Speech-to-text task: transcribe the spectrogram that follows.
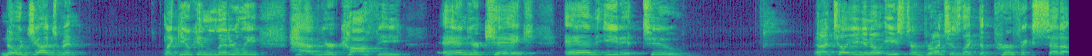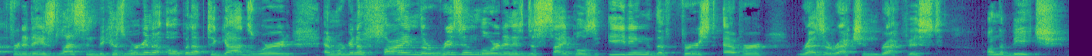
No judgment. Like you can literally have your coffee and your cake and eat it too. And I tell you, you know, Easter brunch is like the perfect setup for today's lesson because we're going to open up to God's word and we're going to find the risen Lord and his disciples eating the first ever resurrection breakfast on the beach.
